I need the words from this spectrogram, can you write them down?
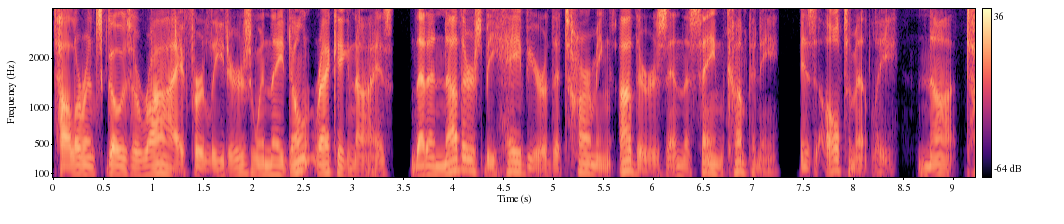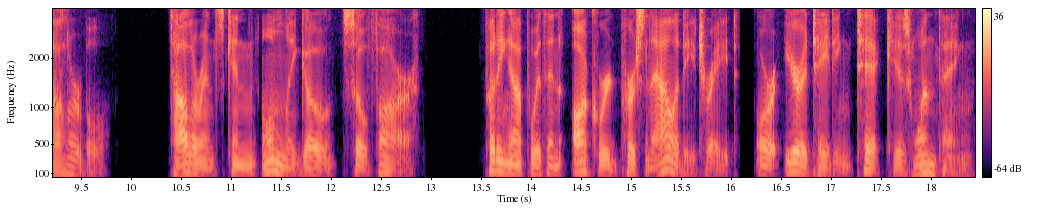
Tolerance goes awry for leaders when they don't recognize that another's behavior that's harming others in the same company is ultimately not tolerable. Tolerance can only go so far. Putting up with an awkward personality trait or irritating tic is one thing,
